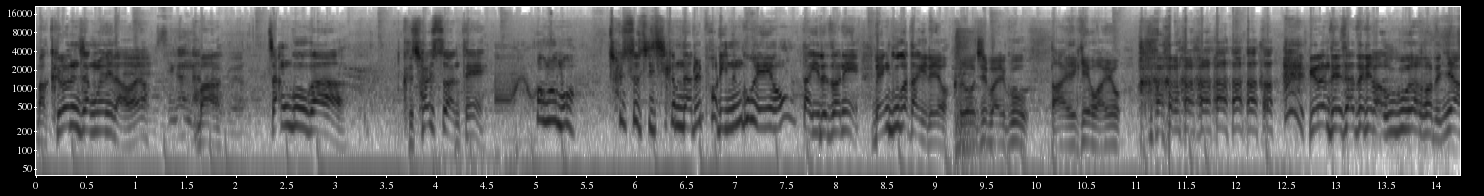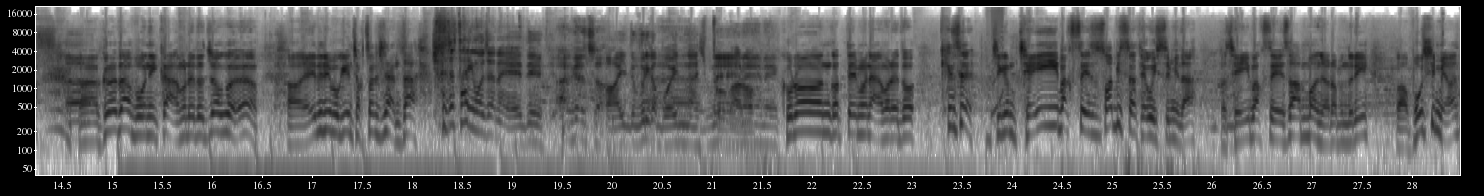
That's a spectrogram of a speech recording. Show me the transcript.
막 그런 장면이 나와요. 네, 생각나더라고요. 막 짱구가 그 철수한테 어머머 철수 씨 지금 나를 버리는 거예요? 딱 이러더니 맹구가 딱 이래요. 그러지 말고 나에게 와요. 그런 대사들이 막 우고 가거든요. 어, 그러다 보니까 아무래도 조금 어, 애들이 보기엔 적절치 않다. 현자 타임 오잖아요 애들 아 그렇죠. 어, 이제 우리가 뭐 했나 싶어 바로 그런 것 때문에 아무래도 캔슬 지금 제이박스에서 서비스가 되고 있습니다. 제이박스에서 한번 여러분들이 어, 보시면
